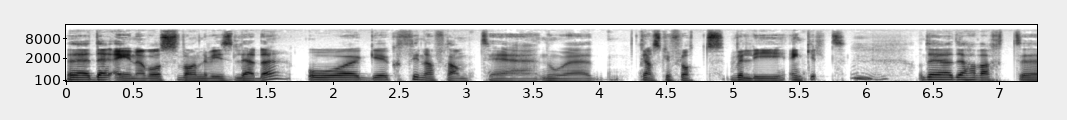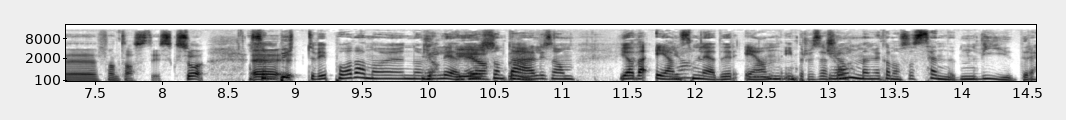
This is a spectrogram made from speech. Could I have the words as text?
Eh, Der en av oss vanligvis leder, og finne fram til noe ganske flott. Veldig enkelt. Mm. Og det, det har vært uh, fantastisk. Så Og så eh, bytter vi på da når, når vi ja, leder. ja, sånn at det mm. er liksom Ja, det er én Ja. som leder én Mm. improvisasjon, Ja. men vi kan også sende den videre.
